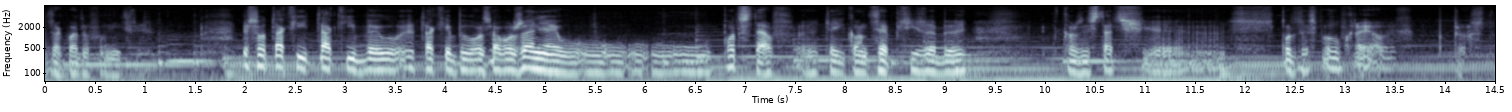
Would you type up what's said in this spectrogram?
zakładów Unitry. Zresztą taki, taki był, takie było założenie u, u, u podstaw tej koncepcji, żeby korzystać e, z podzespołów krajowych po prostu.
